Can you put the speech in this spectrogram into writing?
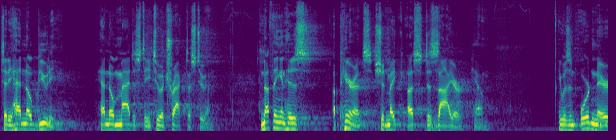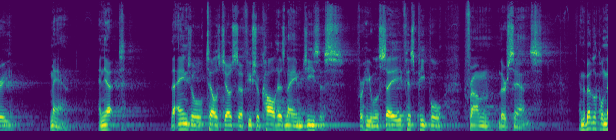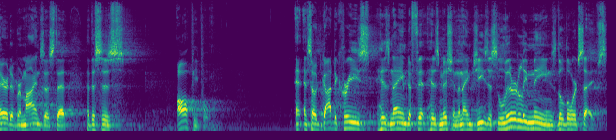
said, He had no beauty, had no majesty to attract us to him. Nothing in his appearance should make us desire him. He was an ordinary man, and yet the angel tells Joseph, You shall call his name Jesus, for he will save his people from their sins. And the biblical narrative reminds us that, that this is all people. And, and so God decrees his name to fit his mission. The name Jesus literally means the Lord saves.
